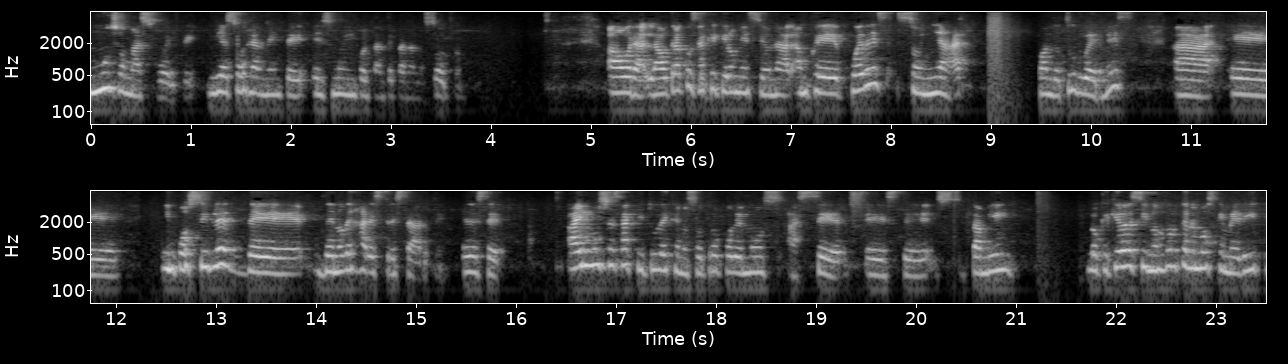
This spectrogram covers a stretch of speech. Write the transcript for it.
mucho más fuerte. Y eso realmente es muy importante para nosotros. Ahora, la otra cosa que quiero mencionar, aunque puedes soñar cuando tú duermes, ah, eh, imposible de, no dejar estresarte. Es decir, hay muchas actitudes que nosotros podemos hacer. Este, también, lo que quiero decir, nosotros tenemos que medir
